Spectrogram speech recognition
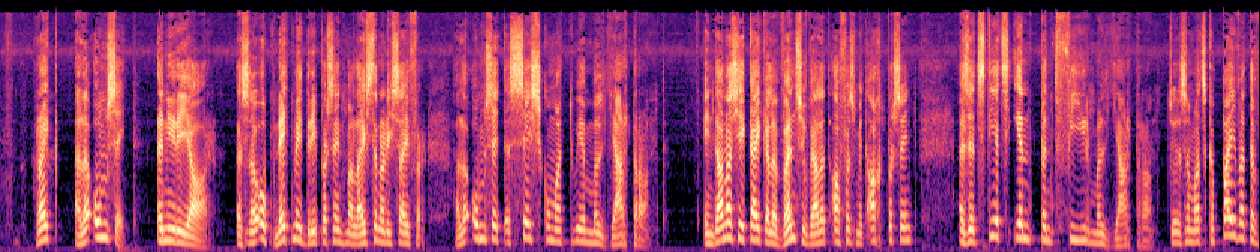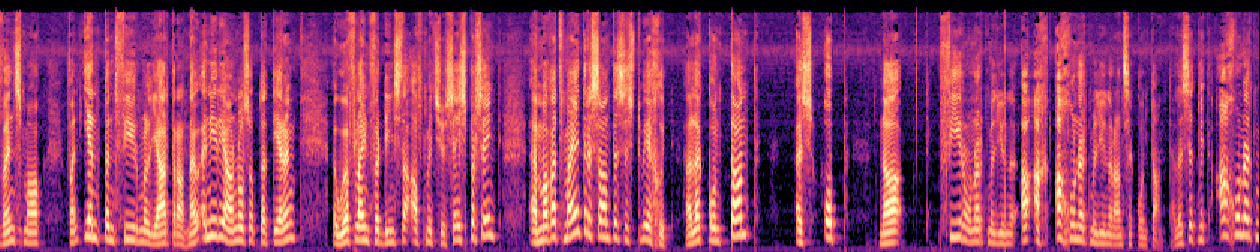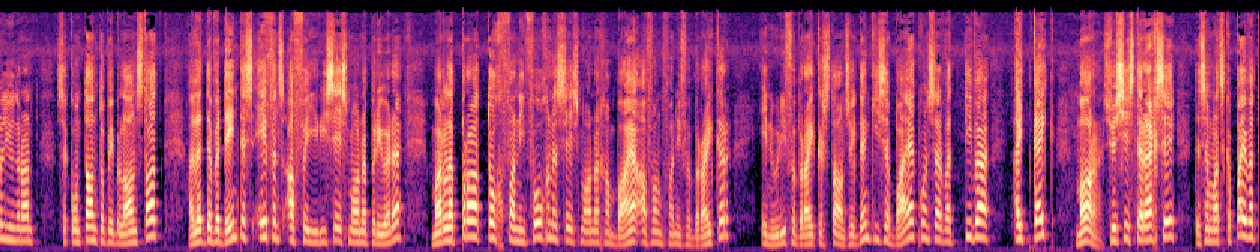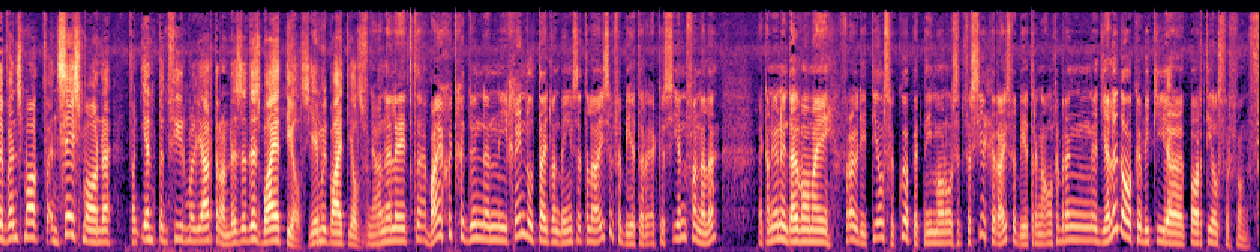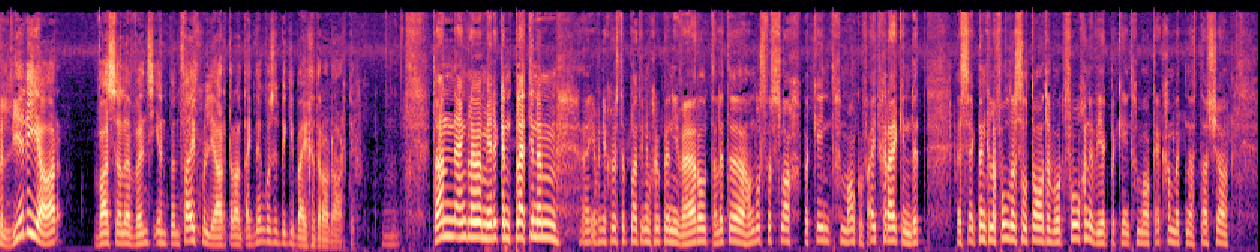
Ryk, hulle omset in hierdie jaar is nou op net met 3%, maar luister na die syfer. Hulle omset is 6,2 miljard rand. En dan as jy kyk hulle wins, hoewel dit af is met 8%, is dit steeds 1.4 miljard rand. So dis 'n maatskappy wat 'n wins maak van 1.4 miljard rand. Nou in hierdie handelsopdatering, 'n hooflyn verdienste af met so 6%. Uh, maar wat vir my interessant is is twee goed. Hulle kontant is op na 400 miljoen ag 800 miljoen rand se kontant. Hulle sit met 800 miljoen rand se kontant op die balansstaat. Hulle dividend is effens af vir hierdie 6 maande periode, maar hulle praat tog van die volgende 6 maande gaan baie afhang van die verbruiker en hoe die verbruiker staan. So ek dink hier's 'n baie konservatiewe uitkyk, maar soos jy reg sê, dis 'n maatskappy wat 'n wins maak in 6 maande van 1.4 miljard rand. Dis dis baie teels. Jy moet baie teels verkoop. Ja, en hulle het uh, baie goed gedoen in die Grendeltyd want mense het hulle huise verbeter. Ek is een van hulle. Ek kan nie onthou waar my vrou die teels verkoop het nie, maar ons het verseker huisverbeteringe aangebring. Het julle dalk 'n bietjie 'n ja. uh, paar teels vervang? Verlede jaar was hulle wins 1.5 miljard rand. Ek dink ons het bietjie bygedra daartoe. Dan Anglo American Platinum, eh, een van die grootste platinumgroepe in die wêreld, hulle het 'n handelsverslag bekend gemaak of uitgereik en dit is ek dink hulle volle resultate word volgende week bekend gemaak. Ek gaan met Natasha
